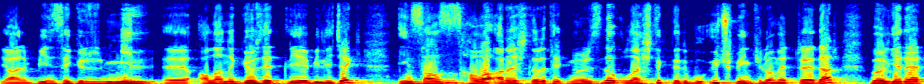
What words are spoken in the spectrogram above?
yani 1800 mil e, alanı gözetleyebilecek insansız hava araçları teknolojisine ulaştık dedi. Bu 3000 kilometre eder. Bölgede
